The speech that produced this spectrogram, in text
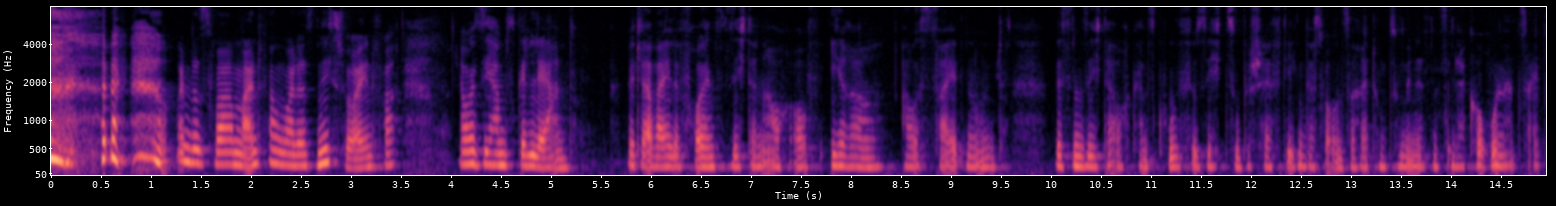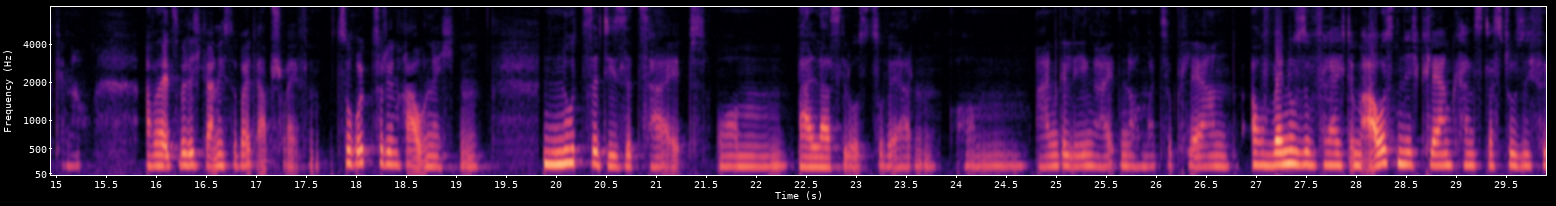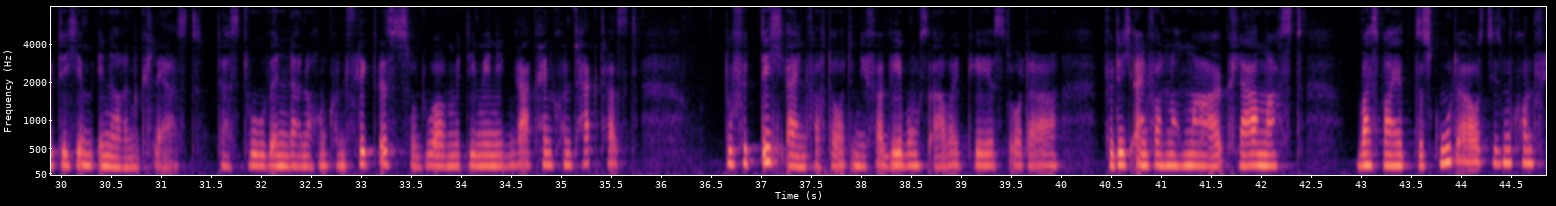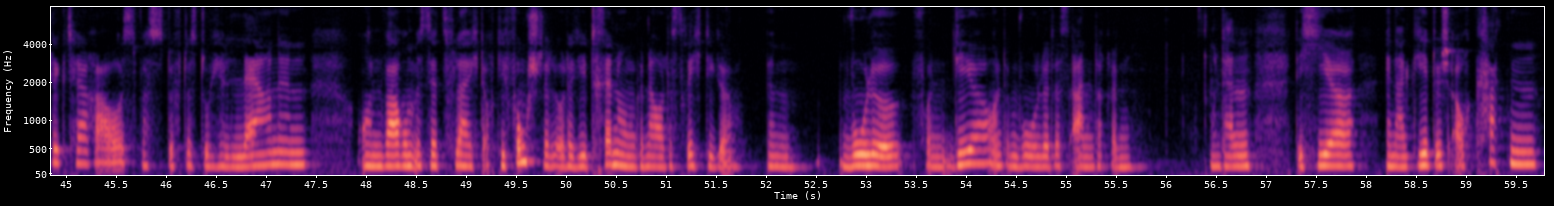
Und das war am Anfang war das nicht so einfach, aber sie haben es gelernt. Mittlerweile freuen sie sich dann auch auf ihre Auszeiten und wissen sich da auch ganz cool für sich zu beschäftigen. Das war unsere Rettung zumindest in der Corona-Zeit, genau. Aber jetzt will ich gar nicht so weit abschweifen. Zurück zu den Rauhnächten. Nutze diese Zeit, um ballastlos zu werden, um Angelegenheiten nochmal zu klären. Auch wenn du sie vielleicht im Außen nicht klären kannst, dass du sie für dich im Inneren klärst. Dass du, wenn da noch ein Konflikt ist und du aber mit demjenigen gar keinen Kontakt hast, du für dich einfach dort in die Vergebungsarbeit gehst oder für dich einfach nochmal klar machst, was war jetzt das Gute aus diesem Konflikt heraus? Was dürftest du hier lernen? Und warum ist jetzt vielleicht auch die Funkstille oder die Trennung genau das Richtige im Wohle von dir und im Wohle des anderen? Und dann dich hier energetisch auch cutten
